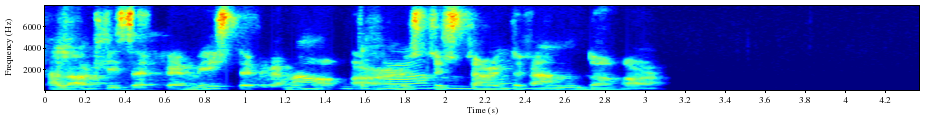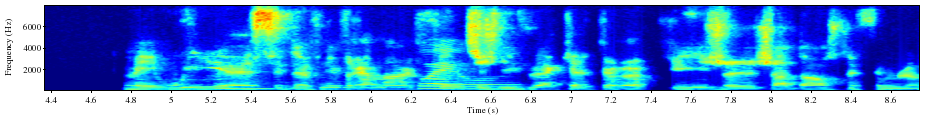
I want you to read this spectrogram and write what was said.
Alors que Les Affamés, c'était vraiment horreur. C'était un drame d'horreur. Mais oui, euh, Mhm. c'est devenu vraiment un Ouais, film. Ouais, je l'ai ouais. vu à quelques reprises. J'adore ce film-là.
